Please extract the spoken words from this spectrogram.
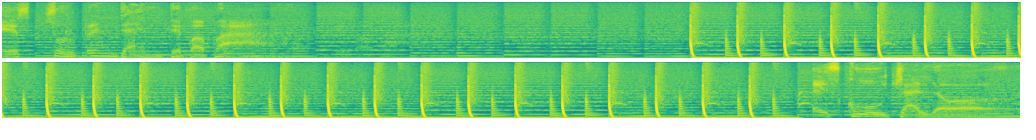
Es sorprendente, papá. Escúchalo.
